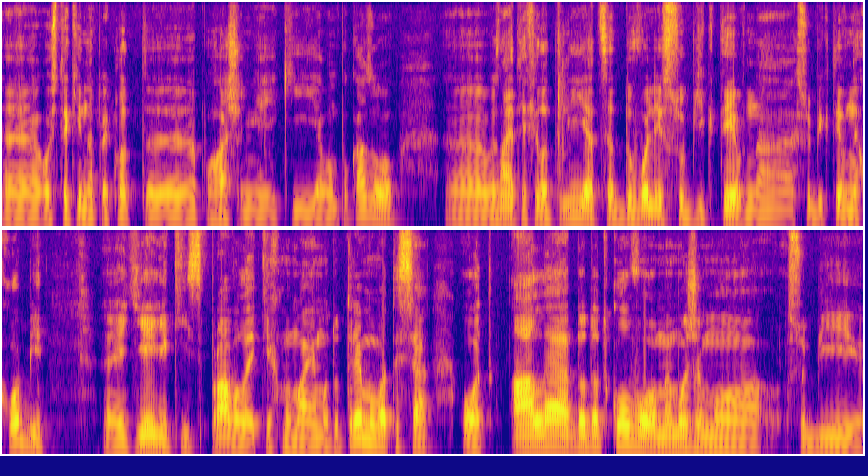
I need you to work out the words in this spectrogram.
е, ось такі, наприклад, е, погашення, які я вам показував. Е, Ви знаєте, філателія це доволі суб'єктивне хобі. Е, Є якісь правила, яких ми маємо дотримуватися. От, але додатково ми можемо собі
